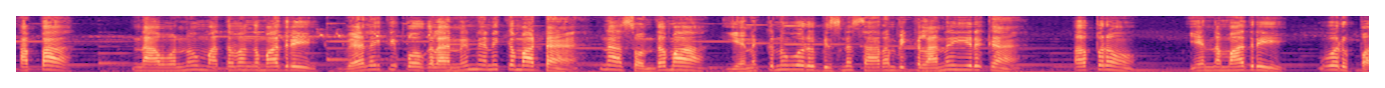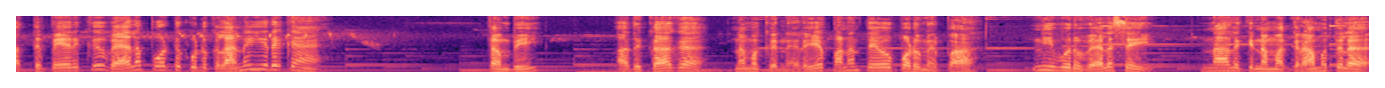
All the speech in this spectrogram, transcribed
அப்பா நான் ஒன்றும் மற்றவங்க மாதிரி வேலைக்கு போகலான்னு நினைக்க மாட்டேன். நான் சொந்தமா எனக்குன்னு ஒரு பிசினஸ் ஆரம்பிக்கலான்னு இருக்கேன். அப்புறம் என்ன மாதிரி ஒரு பத்து பேருக்கு வேலை போட்டு கொடுக்கலான்னு இருக்கேன். தம்பி அதுக்காக நமக்கு நிறைய பணம் தேவைப்படுமேப்பா. நீ ஒரு வேலை செய். நாளைக்கு நம்ம கிராமத்துல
